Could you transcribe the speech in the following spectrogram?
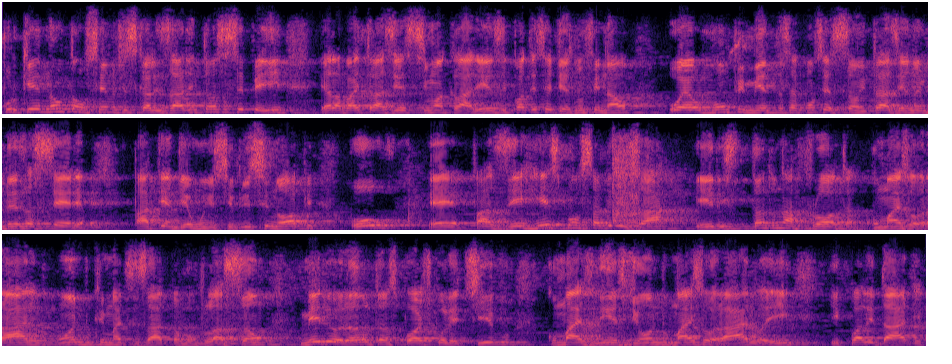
por que não estão sendo fiscalizadas. Então essa CPI ela vai trazer sim uma clareza e pode ter certeza, no final, ou é o rompimento dessa concessão e trazendo uma empresa séria para atender o município de Sinop, ou é, fazer responsabilizar eles tanto na frota, com mais horário, ônibus climatizado para a população, melhorando o transporte coletivo, com mais linhas de ônibus, mais horário aí e qualidade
